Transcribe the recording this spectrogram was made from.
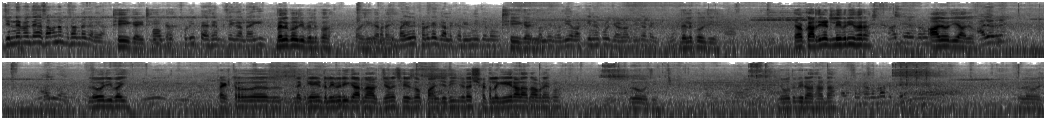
ਜਿੰਨੇ ਬੰਦੇ ਆ ਸਭ ਨੇ ਪਸੰਦ ਕਰਿਆ। ਠੀਕ ਹੈ ਜੀ ਠੀਕ ਆ ਥੋੜੀ ਪੈਸਿਆਂ ਪਿੱਛੇ ਗੱਲ ਰਹਿ ਗਈ। ਬਿਲਕੁਲ ਜੀ ਬਿਲਕੁਲ। ਉਹੀ ਗੱਲ ਹੈ ਜੀ। ਬਾਈ ਨੇ ਖੜ ਕੇ ਗੱਲ ਕਰੀ ਨਹੀਂ ਚਲੋ। ਠੀਕ ਹੈ ਜੀ। ਬੰਦੇ ਵਧੀਆ ਬਾਕੀ ਇਹਨਾਂ ਕੋਲ ਜਾਣਾ ਸੀਗਾ ਟਰੈਕਟਰ ਨੂੰ। ਬਿਲਕੁਲ ਜੀ। ਤੇ ਆਪ ਕਰ ਦਈਏ ਡਿਲੀਵਰੀ ਫਿਰ? ਹਾਂਜੀ ਆ ਕਰੋ। ਆ ਜਾਓ ਜੀ ਆ ਜਾਓ। ਆ ਜਾ ਵੀਰੇ। ਆ ਜਾ ਆ ਜਾ ਲੋ ਜੀ ਬਾਈ। ਟਰੈਕਟਰ ਲੱਗੇ ਡਿਲੀਵਰੀ ਕਰਨ ਅਰਜਨ 605 ਦੀ ਜਿਹੜਾ ਸ਼ਟਲ ਗੇਅਰ ਵਾਲਾ ਤਾਂ ਆਪਣੇ ਕੋਲ। ਲੋ ਜੀ। ਜੋਤ ਵੀਰਾ ਸਾਡਾ। ਲੋ ਜੀ।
